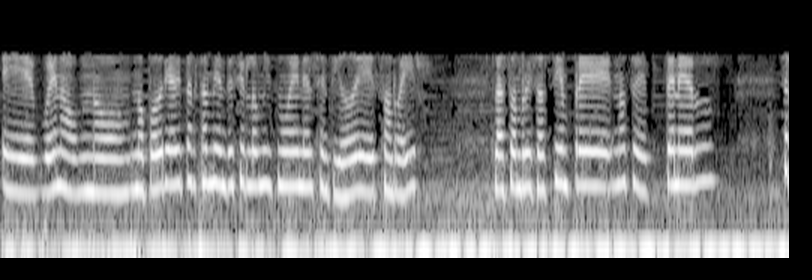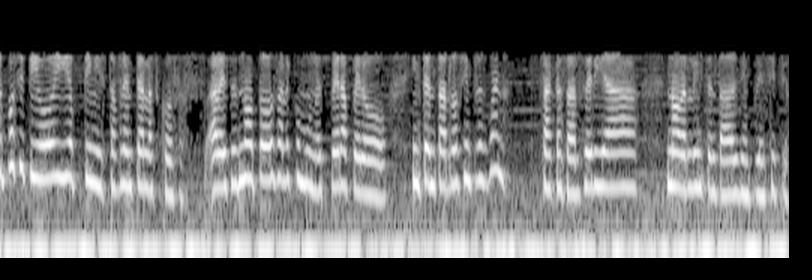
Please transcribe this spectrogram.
Eh, bueno, no, no podría evitar también decir lo mismo en el sentido de sonreír. Las sonrisas siempre, no sé, tener, ser positivo y optimista frente a las cosas. A veces no todo sale como uno espera, pero intentarlo siempre es bueno. Fracasar sería no haberlo intentado desde un principio.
